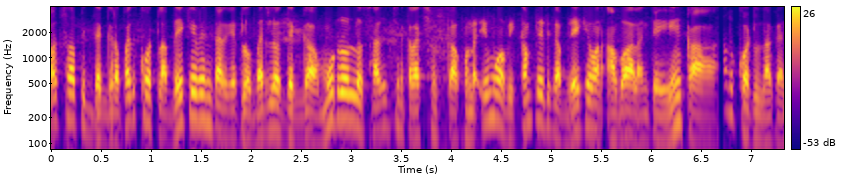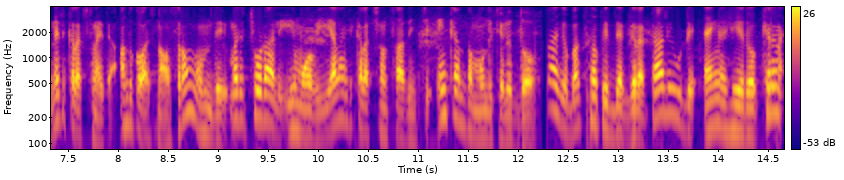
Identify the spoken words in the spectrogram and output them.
బాక్స్ ఆఫీస్ దగ్గర పది కోట్ల బ్రేక్ ఈవెన్ టార్గెట్లో బరిలో దగ్గర మూడు రోజుల్లో సాధించిన కలెక్షన్స్ కాకుండా ఈ మూవీ కంప్లీట్గా బ్రేక్ ఈవెన్ అవ్వాలంటే ఇంకా నాలుగు కోట్ల దాకా నెట్ కలెక్షన్ అయితే అందుకోవాల్సిన అవసరం ఉంది. మరి చూడాలి ఈ మూవీ ఎలాంటి కలెక్షన్ సాధించి ఇంకెంత ముందుకెళ్ళుద్దో అలాగే బాక్స్ ఆఫీస్ దగ్గర Tollywood young hero Kiran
